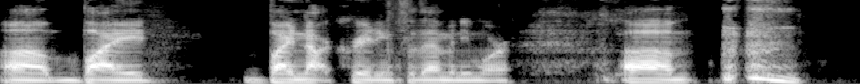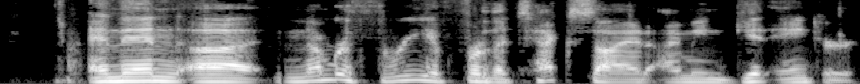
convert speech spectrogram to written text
uh, by by not creating for them anymore um, and then uh, number three for the tech side i mean get anchor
